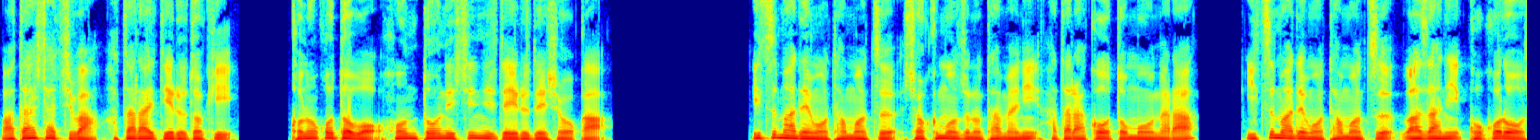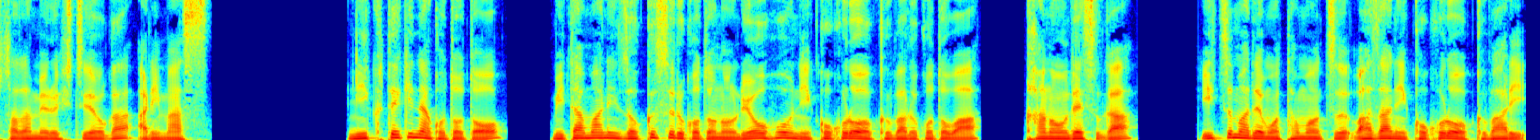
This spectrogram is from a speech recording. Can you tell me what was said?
私たちは働いているとき、このことを本当に信じているでしょうか？いつまでも保つ食物のために働こうと思うなら、いつまでも保つ技に心を定める必要があります。肉的なことと、御霊に属することの両方に心を配ることは可能ですが、いつまでも保つ技に心を配り、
